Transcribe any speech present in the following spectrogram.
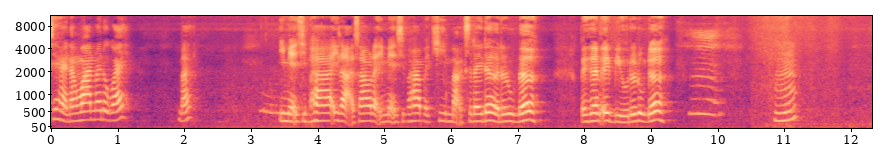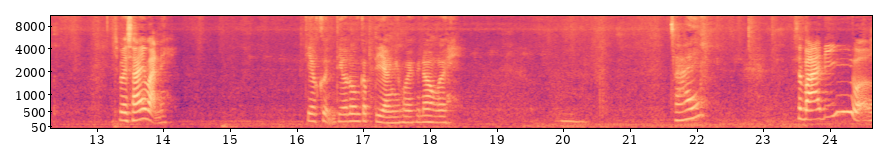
สิใหายนางวานไว้ลูกไว้ไหมอีแม่สิพาอีหล่าเศร้าละอีแม่สิพาไปขี่หมากสไลเดอร์เด้อลูกเด้อไปเฮือนเอ้ยบิวเด้อลูกเด้อหืมจะไปใช้บัตรนี่เที่ยวขึ้นเที่ยวลงกับเตียงนี่พ่อแม่พี่น้องเลยใช่สบายดีวะเอ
